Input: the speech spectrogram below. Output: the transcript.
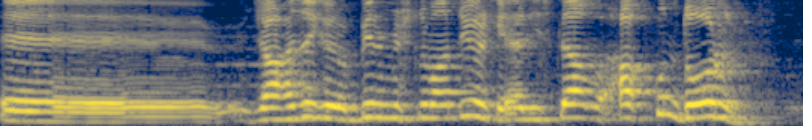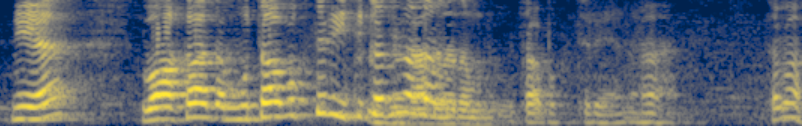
eee cahize göre bir Müslüman diyor ki el İslam hakkun doğrudur. Niye? Vakada mutabıktır, itikadına İtikadına da da mutabıktır yani. Ha. Tamam.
